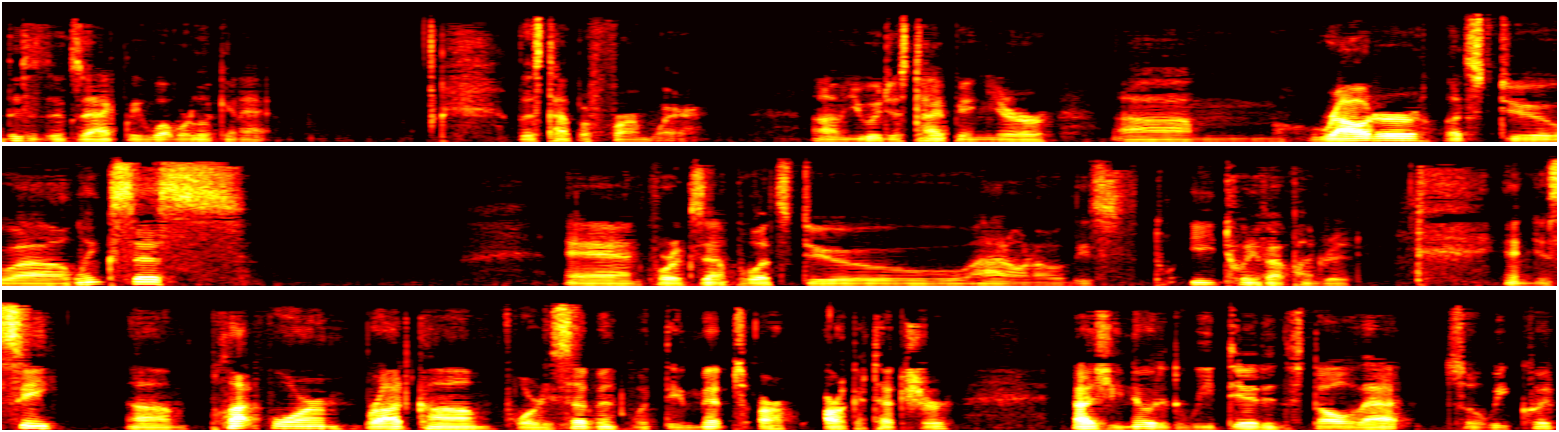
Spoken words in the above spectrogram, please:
this is exactly what we're looking at. This type of firmware. Um, you would just type in your um, router. Let's do uh, Linksys. And for example, let's do, I don't know, these E2500. And you see um, platform Broadcom 47 with the MIPS ar architecture. As you noted, we did install that, so we could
